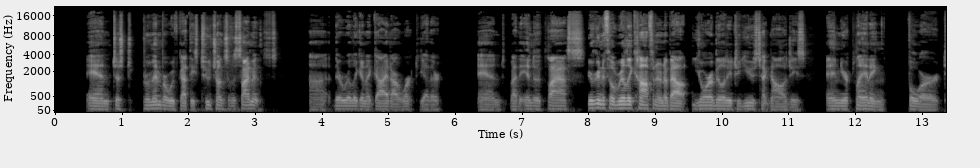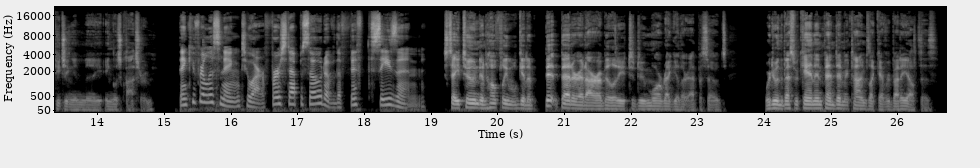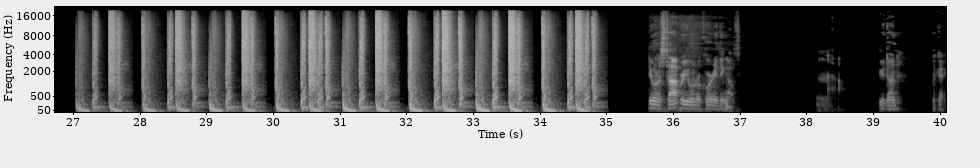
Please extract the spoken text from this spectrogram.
And just remember, we've got these two chunks of assignments uh, they're really going to guide our work together. And by the end of the class, you're going to feel really confident about your ability to use technologies and your planning for teaching in the English classroom. Thank you for listening to our first episode of the fifth season. Stay tuned, and hopefully, we'll get a bit better at our ability to do more regular episodes. We're doing the best we can in pandemic times, like everybody else is. Do you want to stop or you want to record anything else? No. You done? Okay.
